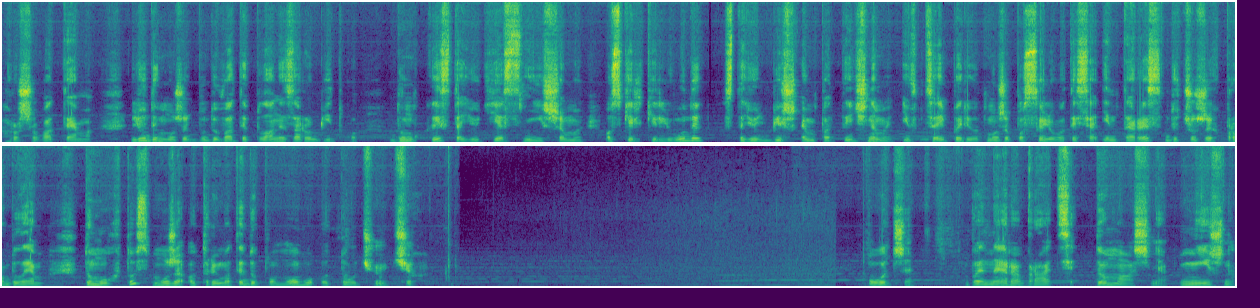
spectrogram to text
грошова тема. Люди можуть будувати плани заробітку, думки стають яснішими, оскільки люди стають більш емпатичними і в цей період може посилюватися інтерес до чужих проблем, тому хтось може отримати допомогу оточуючих. Отже, Венера в раці домашня, ніжна,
